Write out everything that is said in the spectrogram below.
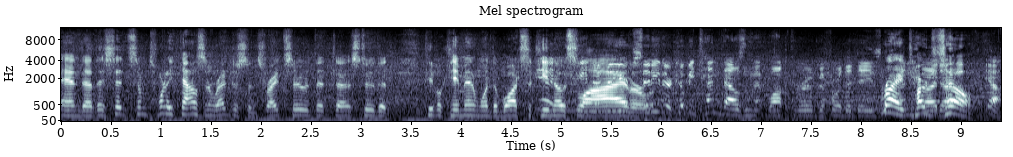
and uh, they said some 20,000 registrants, right, Stu, that, uh, Stu, that people came in, wanted to watch the yeah, keynotes live. New York City, there could be 10,000 that walked through before the day's Right, done, hard but, to tell. Uh, yeah.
